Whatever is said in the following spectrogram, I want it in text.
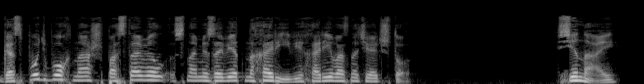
Господь Бог наш поставил с нами завет на Хариве. Харив означает что? Синай.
